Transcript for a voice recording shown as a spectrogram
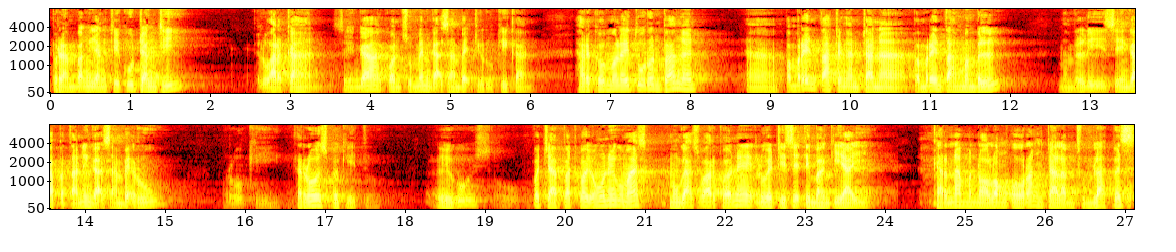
berambang yang di gudang dikeluarkan, sehingga konsumen nggak sampai dirugikan. Harga mulai turun banget, nah, pemerintah dengan dana pemerintah membeli, membeli sehingga petani nggak sampai ru, rugi. Terus begitu. Itu pejabat kaya ngono iku Mas, munggah swargane luwih dhisik timbang kiai. Karena menolong orang dalam jumlah bes,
